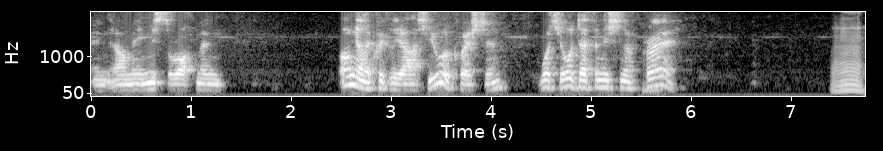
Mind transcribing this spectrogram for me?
and I mean, Mr. Rothman. I'm going to quickly ask you a question. What's your definition of prayer? Mm.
